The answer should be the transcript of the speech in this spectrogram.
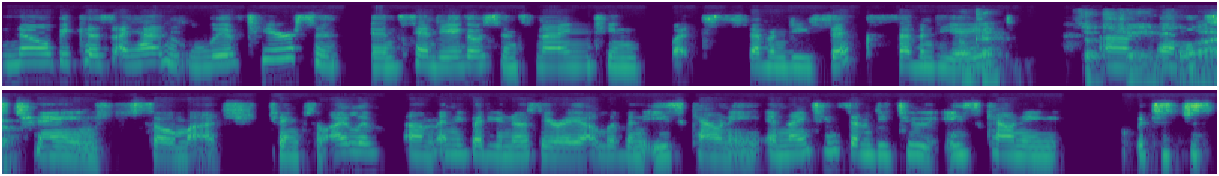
No, because I hadn't lived here since in San Diego since 19 what 76, 78. Okay. So it's um, changed um, and a lot. It's changed so much. Changed so. I live. Um, anybody who knows the area, I live in East County. In 1972, East County, which is just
